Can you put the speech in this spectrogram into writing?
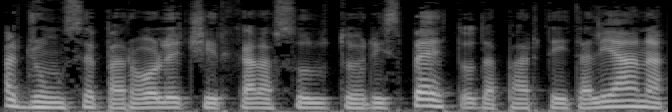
Aggiunse parole circa l'assoluto rispetto da parte italiana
